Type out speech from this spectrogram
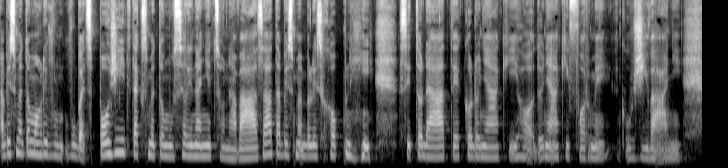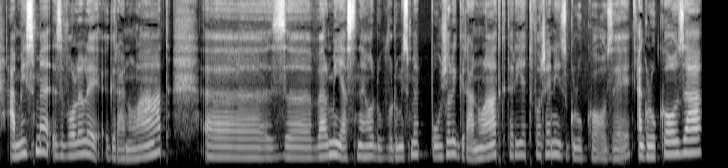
aby jsme to mohli vůbec požít, tak jsme to museli na něco navázat, aby jsme byli schopní si to dát jako do, nějakého, do nějaké formy k užívání. A my jsme zvolili granulát e, z velmi jasného důvodu. My jsme použili granulát, který je tvořený z glukózy a glukóza,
